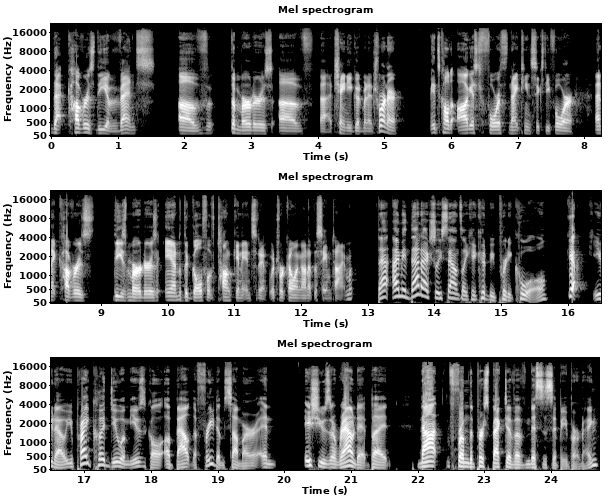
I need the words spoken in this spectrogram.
that covers the events of the murders of uh, Chaney, Goodman, and Schwerner. It's called August fourth, nineteen sixty four, and it covers these murders and the Gulf of Tonkin incident, which were going on at the same time. That I mean, that actually sounds like it could be pretty cool. Yeah. You know, you probably could do a musical about the Freedom Summer and issues around it, but not from the perspective of Mississippi burning.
